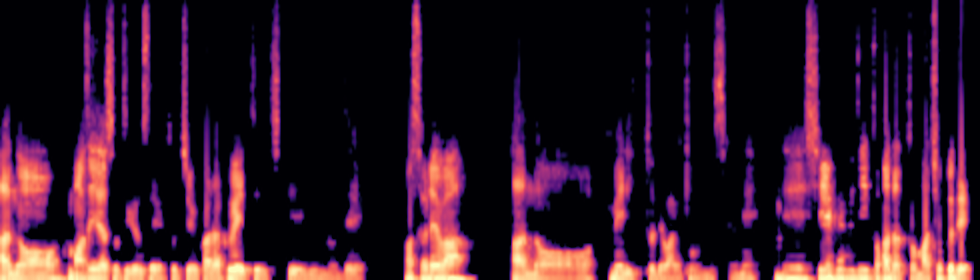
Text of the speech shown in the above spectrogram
あの、浜松での卒業生途中から増えてきているので、まあ、それは、あの、メリットではあると思うんですよね。で、CFMD とかだと、まあ、直で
